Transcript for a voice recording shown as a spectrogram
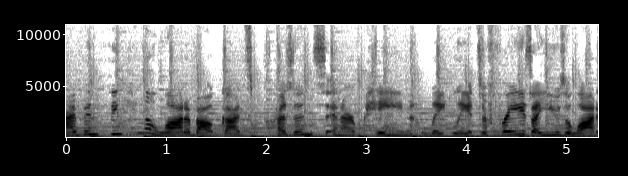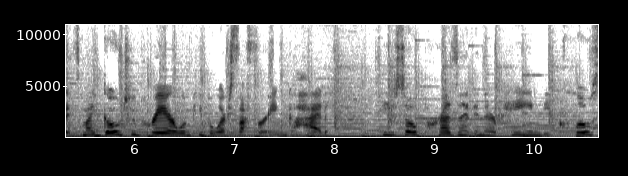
I've been thinking a lot about God's presence in our pain lately. It's a phrase I use a lot. It's my go to prayer when people are suffering. God, be so present in their pain. Be close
